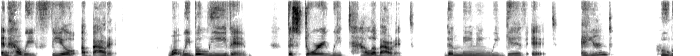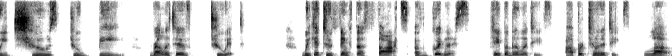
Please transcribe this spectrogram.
and how we feel about it, what we believe in, the story we tell about it, the meaning we give it, and who we choose to be relative to it. We get to think the thoughts of goodness, capabilities, opportunities, love,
